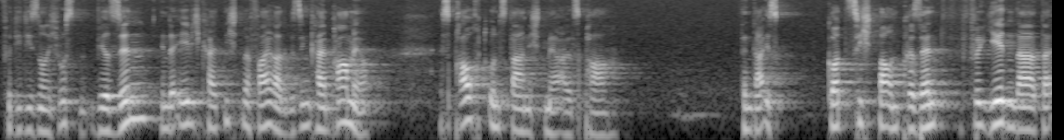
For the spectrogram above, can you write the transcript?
Für die, die es noch nicht wussten. Wir sind in der Ewigkeit nicht mehr verheiratet. Wir sind kein Paar mehr. Es braucht uns da nicht mehr als Paar. Denn da ist Gott sichtbar und präsent für jeden, da, da,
